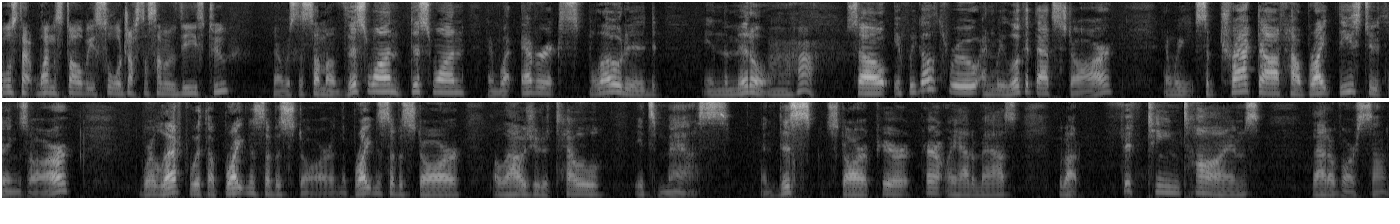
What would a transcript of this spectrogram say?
was that one star we saw just the sum of these two? That was the sum of this one, this one, and whatever exploded in the middle. Uh-huh. So if we go through and we look at that star, and we subtract off how bright these two things are, we're left with a brightness of a star. And the brightness of a star allows you to tell its mass. And this star appear, apparently had a mass about 15 times that of our sun.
